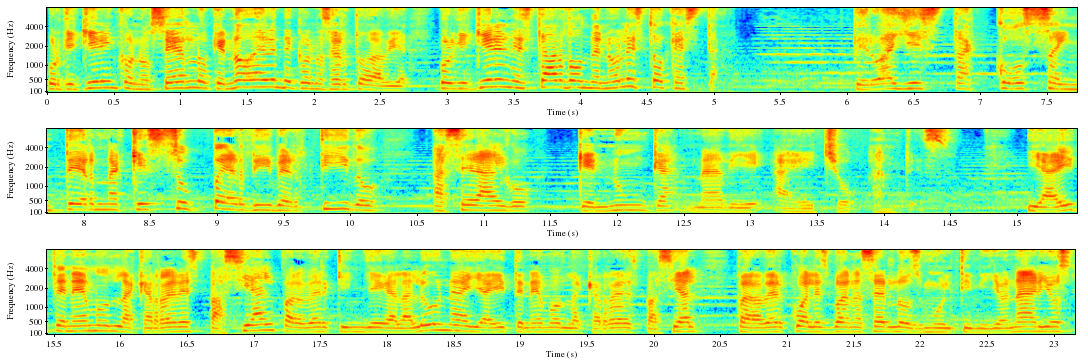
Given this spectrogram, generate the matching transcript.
porque quieren conocer lo que no deben de conocer todavía, porque quieren estar donde no les toca estar. Pero hay esta cosa interna que es súper divertido hacer algo que nunca nadie ha hecho antes. Y ahí tenemos la carrera espacial para ver quién llega a la luna. Y ahí tenemos la carrera espacial para ver cuáles van a ser los multimillonarios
